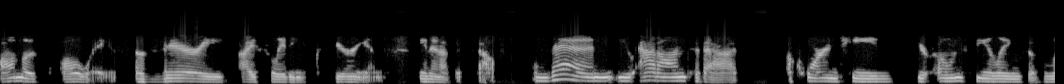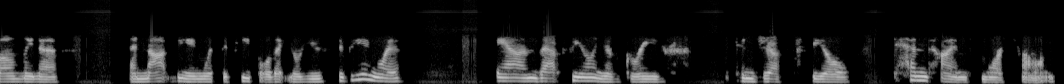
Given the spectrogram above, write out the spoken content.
almost always a very isolating experience in and of itself. And then you add on to that a quarantine, your own feelings of loneliness and not being with the people that you're used to being with, and that feeling of grief can just feel 10 times more strong.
